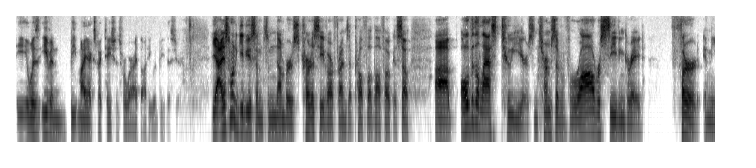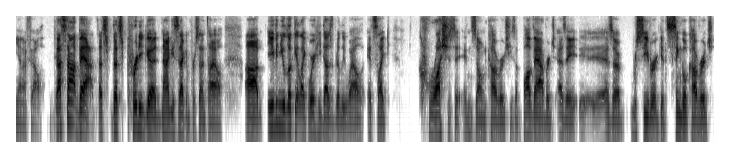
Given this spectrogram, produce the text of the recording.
it was even beat my expectations for where I thought he would be this year. Yeah, I just want to give you some some numbers courtesy of our friends at Pro Football Focus. So, uh, over the last two years, in terms of raw receiving grade, third in the NFL. That's not bad. That's that's pretty good. 92nd percentile. Uh, even you look at like where he does really well, it's like crushes it in zone coverage. He's above average as a as a receiver against single coverage.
